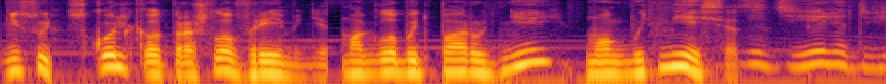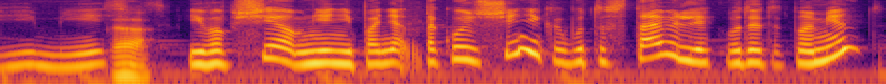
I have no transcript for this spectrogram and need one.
Не суть. Сколько вот прошло времени? Могло быть пару дней, мог быть месяц. Неделя, две, месяц. Да. И вообще, мне непонятно. Такое ощущение, как будто вставили вот этот момент,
